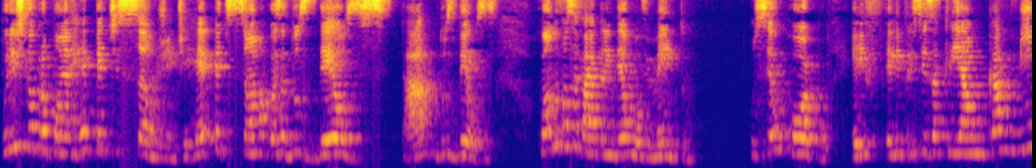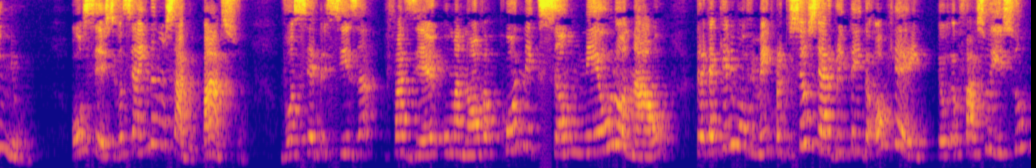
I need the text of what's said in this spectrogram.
Por isso que eu proponho a repetição, gente. Repetição é uma coisa dos deuses, tá? Dos deuses. Quando você vai aprender um movimento, o seu corpo, ele, ele precisa criar um caminho. Ou seja, se você ainda não sabe o passo, você precisa fazer uma nova conexão neuronal para que aquele movimento, para que o seu cérebro entenda, ok, eu, eu faço isso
